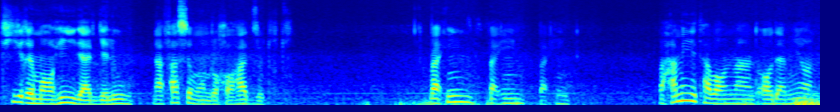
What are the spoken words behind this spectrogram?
تیغ ماهی در گلو نفسمون رو خواهد زدود. و این و این و این. و همه توانمند آدمیان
